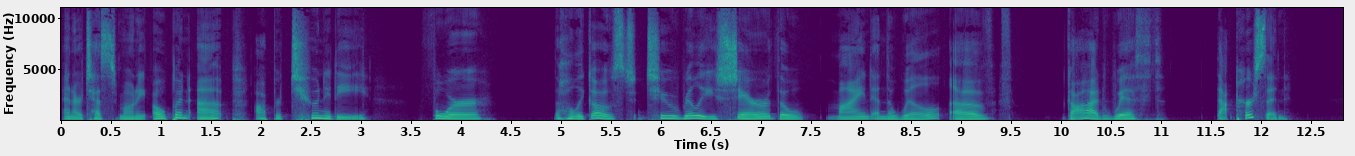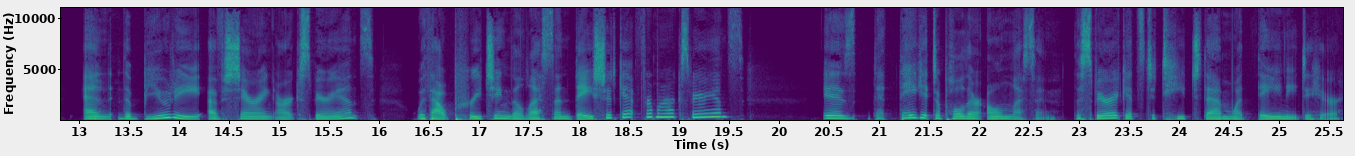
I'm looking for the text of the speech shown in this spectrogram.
and our testimony open up opportunity for the Holy Ghost to really share the mind and the will of God with that person. And the beauty of sharing our experience without preaching the lesson they should get from our experience is that they get to pull their own lesson. The Spirit gets to teach them what they need to hear.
